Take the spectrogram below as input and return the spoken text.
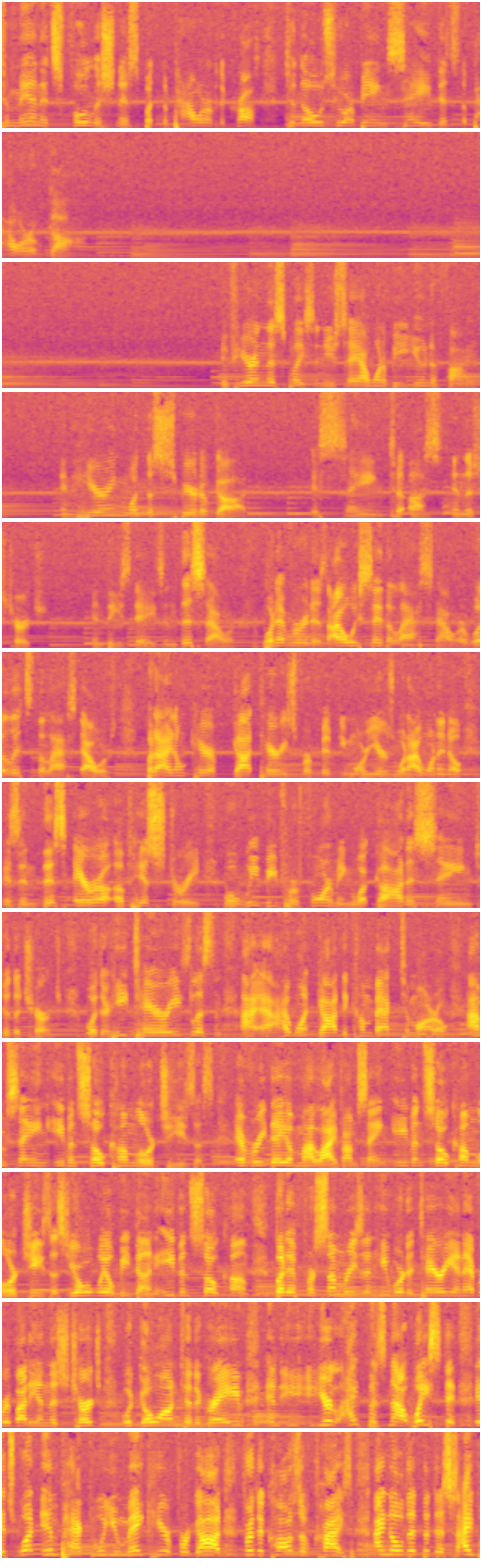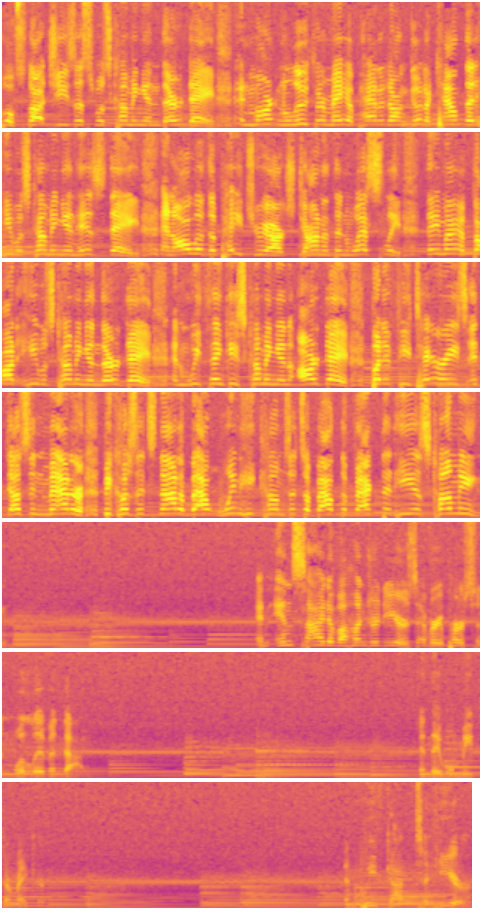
To men, it's foolishness, but the power of the cross. To those who are being saved, it's the power of God. You're in this place and you say, I want to be unified, and hearing what the Spirit of God is saying to us in this church in these days, in this hour, whatever it is, I always say the last hour. Well, it's the last hours. But I don't care if God tarries for 50 more years. What I want to know is in this era of history, will we be performing what God is saying to the church? Whether He tarries, listen, I, I want God to come back tomorrow. I'm saying, even so, come, Lord Jesus. Every day of my life, I'm saying, even so, come, Lord Jesus. Your will be done. Even so, come. But if for some reason He were to tarry and everybody in this church would go on to the grave, and your life is not wasted, it's what impact will you make here for God, for the cause of Christ. I know that the disciples thought Jesus was coming in their day, and Martin Luther may have had it on good account that he was coming in his day, and all of the patriarchs, Jonathan Wesley, they might have thought he was coming in their day, and we think he's coming in our day. But if he tarries, it doesn't matter because it's not about when he comes, it's about the fact that he is coming. Inside of a hundred years, every person will live and die. and they will meet their Maker. And we've got to hear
